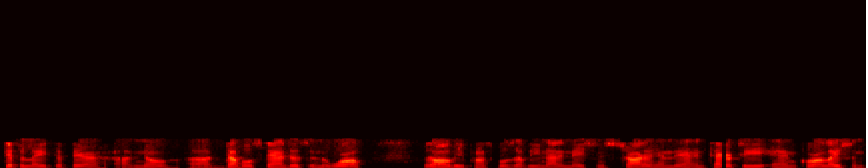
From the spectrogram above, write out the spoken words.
stipulate that there are no uh, double standards in the world, that all the principles of the United Nations Charter in their integrity and correlation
